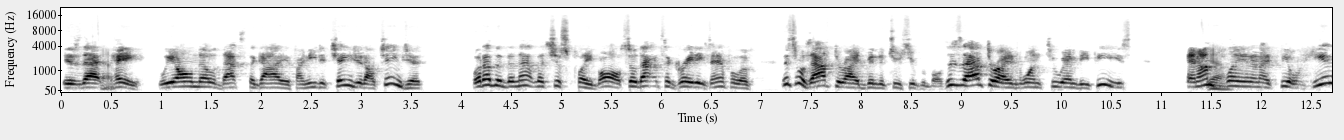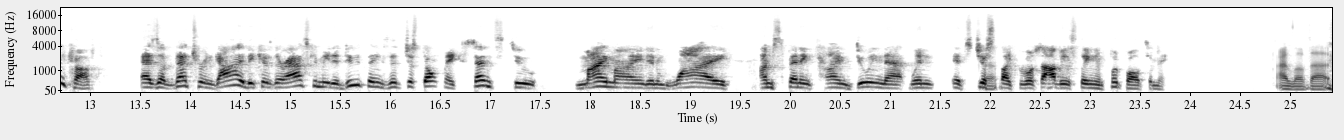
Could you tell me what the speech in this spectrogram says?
Is that Yeah. hey, we all know that's the guy. If I need to change it, I'll change it. But other than that, let's just play ball. So that's a great example of this was after I had been to two Super Bowls. This is after I had won two MVPs, and I'm Yeah. playing and I feel handcuffed as a veteran guy because they're asking me to do things that just don't make sense to my mind and why I'm spending time doing that when it's just like the most obvious thing in football to me. I love that.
